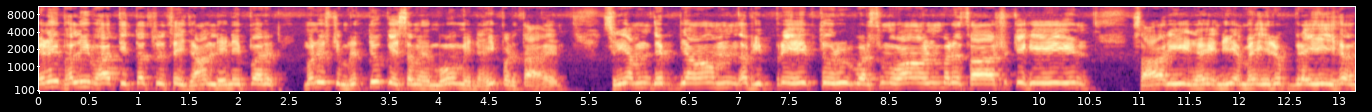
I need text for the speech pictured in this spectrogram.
इन्हें भली भांति तत्व से जान लेने पर मनुष्य मृत्यु के समय मोह में नहीं पड़ता है। श्रियम दिव्याम अभिप्रेप्तुर्वर्षमुहान मनसा शुचि। सारी नियमग्रह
